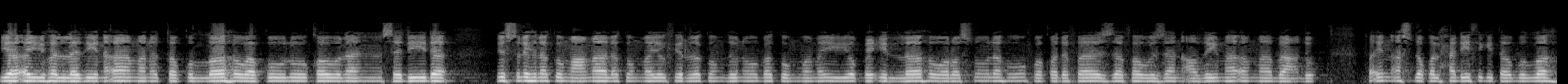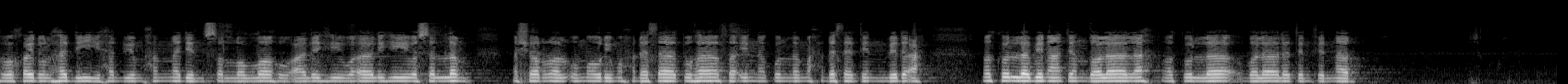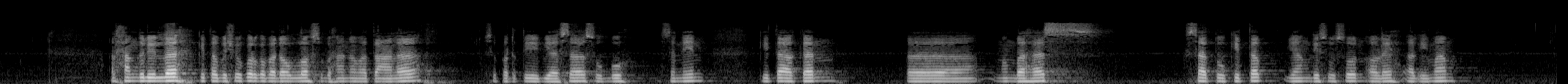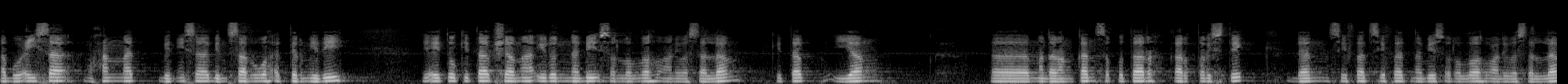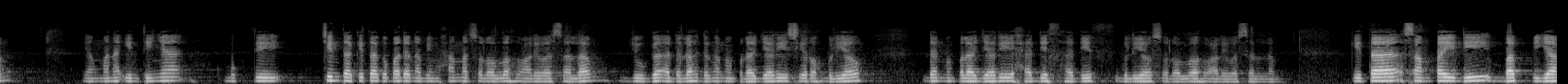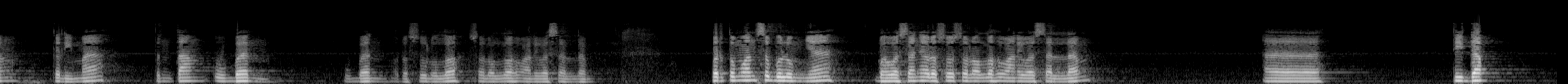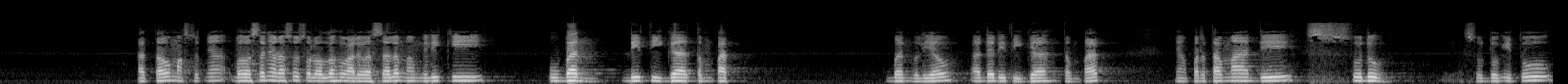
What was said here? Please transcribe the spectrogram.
يا أيها الذين آمنوا اتقوا الله وقولوا قولا سديدا. يصلح لكم أعمالكم ويغفر لكم ذنوبكم ومن يطع الله ورسوله فقد فاز فوزا عظيما. أما بعد فإن أصدق الحديث كتاب الله وخير الهدي هدي محمد صلى الله عليه وآله وسلم. أشر الأمور محدثاتها فإن كل محدثة بدعة وكل بدعة ضلالة وكل ضلالة في النار. Alhamdulillah kita bersyukur kepada Allah Subhanahu wa taala. Seperti biasa subuh Senin kita akan uh, membahas satu kitab yang disusun oleh Al-Imam Abu Isa Muhammad bin Isa bin Sarwah At-Tirmizi yaitu kitab Syama'ilun Nabi sallallahu alaihi wasallam, kitab yang uh, menerangkan seputar karakteristik dan sifat-sifat Nabi Shallallahu Alaihi Wasallam yang mana intinya bukti cinta kita kepada Nabi Muhammad Shallallahu Alaihi Wasallam juga adalah dengan mempelajari sirah beliau dan mempelajari hadis-hadis beliau Shallallahu Alaihi Wasallam. Kita sampai di bab yang kelima tentang uban uban Rasulullah Shallallahu Alaihi Wasallam. Pertemuan sebelumnya bahwasanya Rasulullah Shallallahu Alaihi Wasallam uh, tidak atau maksudnya bahwasanya Rasulullah Shallallahu Alaihi Wasallam memiliki uban di tiga tempat. Uban beliau ada di tiga tempat. Yang pertama di sudug. Sudug itu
